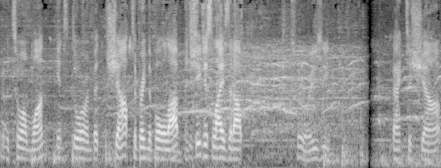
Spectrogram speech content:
Bit of a two on one against Doran, but Sharp to bring the ball up, and she just lays it up Too easy. back to Sharp.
